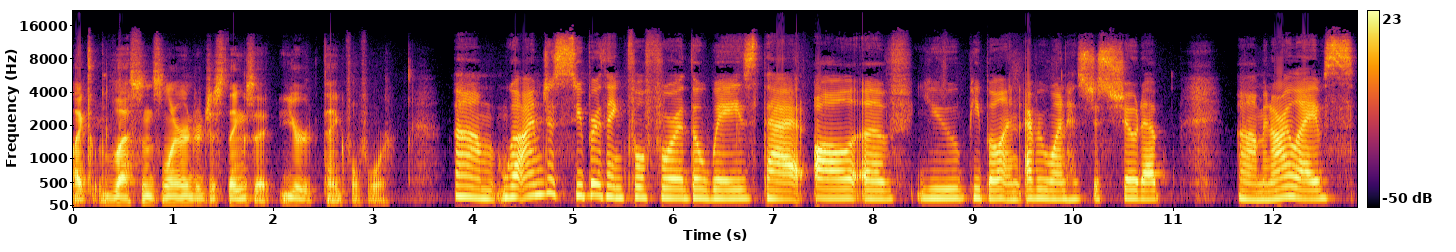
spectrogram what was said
Like lessons learned or just things that you're thankful for? Um, well, I'm just super thankful for the ways that all of you people and everyone has just showed up um, in our lives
